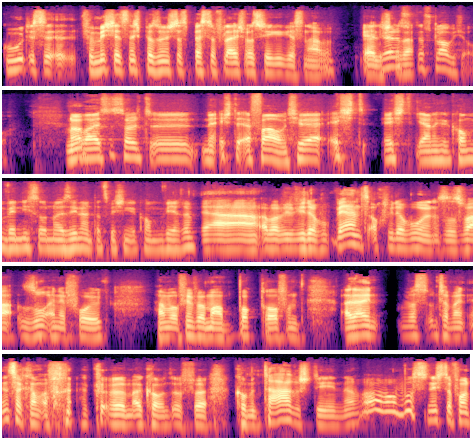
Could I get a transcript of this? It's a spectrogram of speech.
gut. Ist äh, für mich jetzt nicht persönlich das beste Fleisch, was ich je gegessen habe. Ehrlich ja, gesagt. Das, das glaube ich auch. Ne? Aber es ist halt äh, eine echte Erfahrung. Ich wäre echt, echt gerne gekommen, wenn nicht so Neuseeland dazwischen gekommen wäre. Ja, aber wir wieder, werden es auch wiederholen. Also es war so ein Erfolg. Haben wir auf jeden Fall mal Bock drauf. Und allein, was unter meinem Instagram-Account für Kommentare stehen, ne? warum wusste ich nichts davon?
